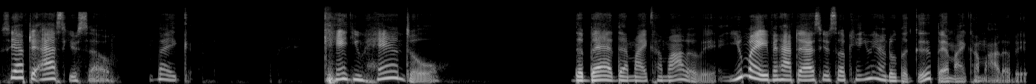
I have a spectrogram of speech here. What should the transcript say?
So you have to ask yourself, like, can you handle the bad that might come out of it? You may even have to ask yourself, can you handle the good that might come out of it?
